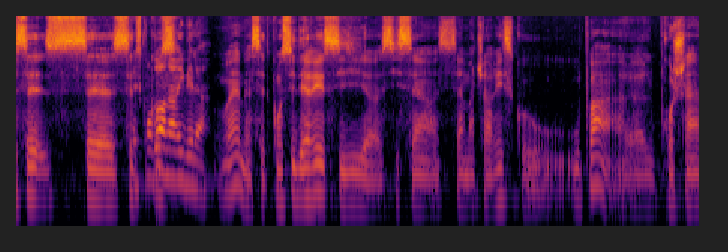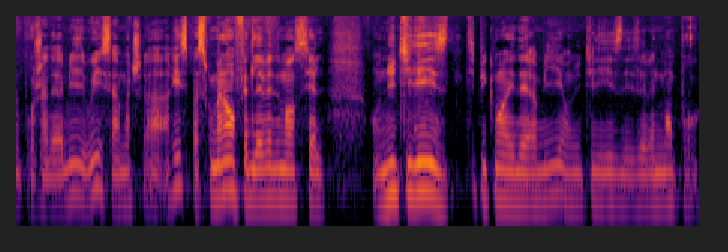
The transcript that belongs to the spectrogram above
C'est- c'est- c'est Est-ce de qu'on doit en cons- arriver là? Ben, c'est de considérer si, euh, si c'est un, si c'est un match à risque ou, ou pas. Euh, Le prochain, le prochain derby, oui, c'est un match à, risque parce que maintenant on fait de l'événementiel. On utilise typiquement les derbies, on utilise des événements pour,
